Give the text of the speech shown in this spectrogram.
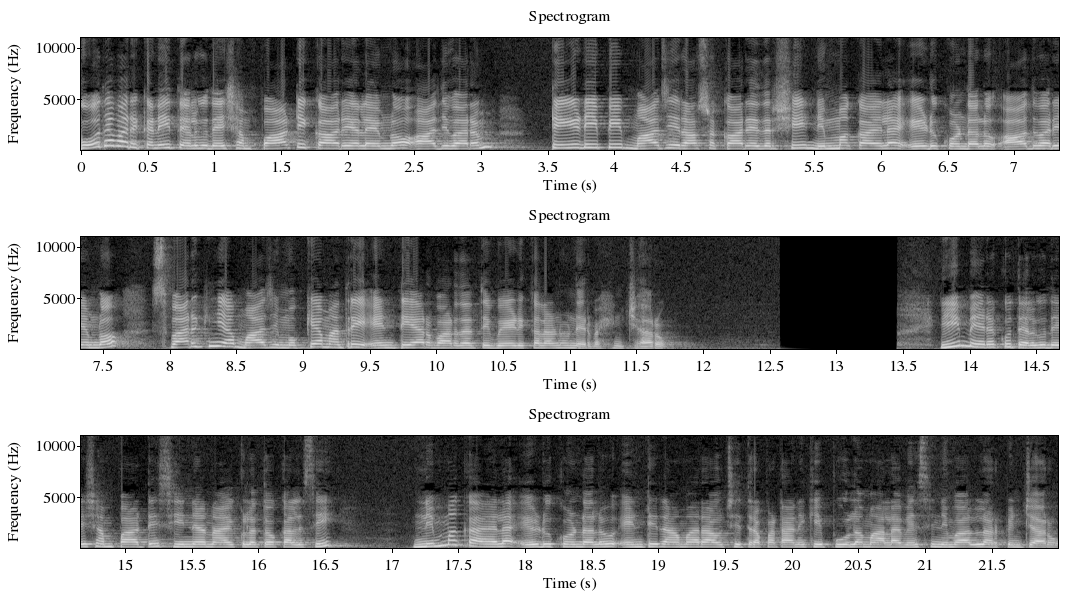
గోదావరికని తెలుగుదేశం పార్టీ కార్యాలయంలో ఆదివారం టీడీపీ మాజీ రాష్ట్ర కార్యదర్శి నిమ్మకాయల ఏడుకొండలు ఆధ్వర్యంలో స్వర్గీయ మాజీ ముఖ్యమంత్రి ఎన్టీఆర్ వర్ధంతి వేడుకలను నిర్వహించారు. ఈ మేరకు తెలుగుదేశం పార్టీ సీనియర్ నాయకులతో కలిసి నిమ్మకాయల ఏడుకొండలు ఎన్టీ రామారావు చిత్రపటానికి పూలమాల వేసి నివాళులర్పించారు.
